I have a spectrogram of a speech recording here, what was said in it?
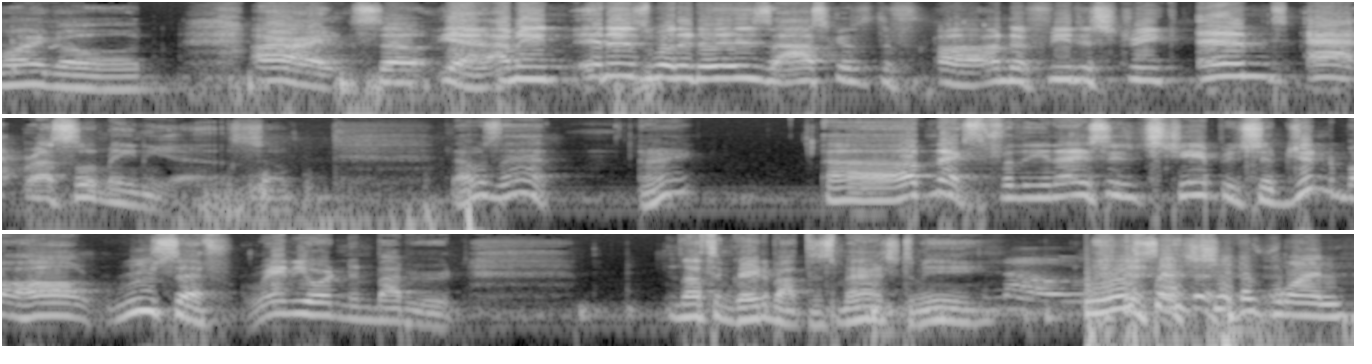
my god! All right, so yeah, I mean, it is what it is. Asuka's def- uh, undefeated streak ends at WrestleMania. So that was that. All right. Uh, up next for the United States Championship, Jinder Mahal, Rusev, Randy Orton, and Bobby Roode. Nothing great about this match to me. No, Rusev should have won.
